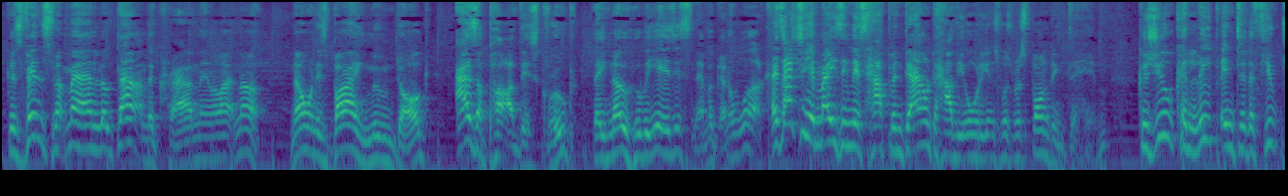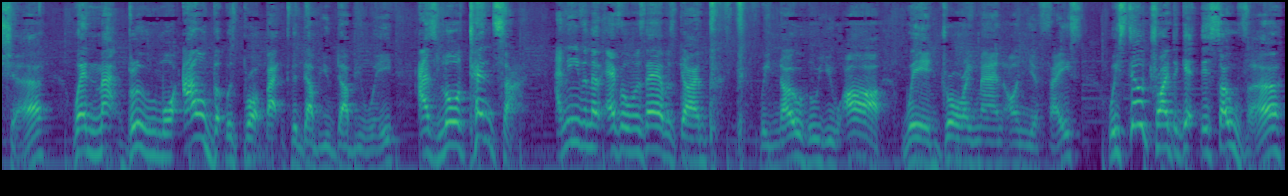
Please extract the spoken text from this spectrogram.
because Vince McMahon looked out at the crowd and they were like, no, no one is buying Moondog as a part of this group, they know who he is, it's never gonna work. It's actually amazing this happened down to how the audience was responding to him, because you can leap into the future when Matt Bloom or Albert was brought back to the WWE as Lord Tensai. And even though everyone was there was going, we know who you are, weird drawing man on your face, we still tried to get this over,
